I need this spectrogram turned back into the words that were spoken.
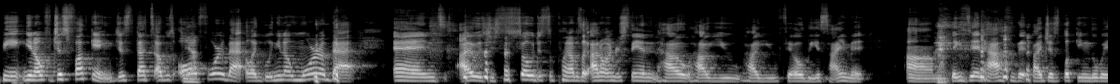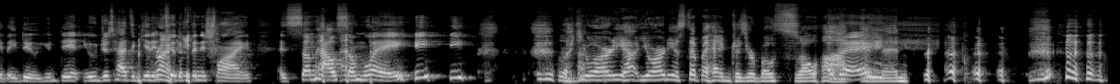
being you know just fucking just that's I was all yeah. for that like you know more of that and I was just so disappointed. I was like, I don't understand how how you how you fail the assignment. Um, they did half of it by just looking the way they do. You did you just had to get it right. to the finish line, and somehow, some way. like you already ha- you already a step ahead because you're both so hot, okay. and then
